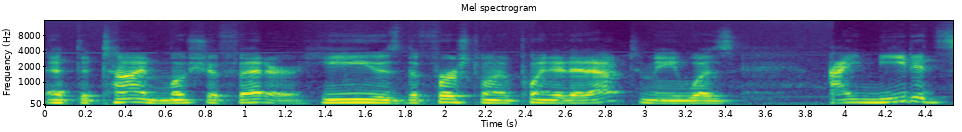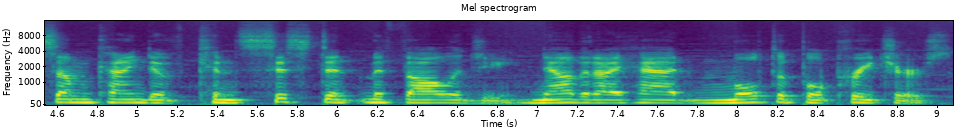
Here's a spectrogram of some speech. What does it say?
at the time, Moshe Feder, he was the first one who pointed it out to me, was I needed some kind of consistent mythology now that I had multiple creatures.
